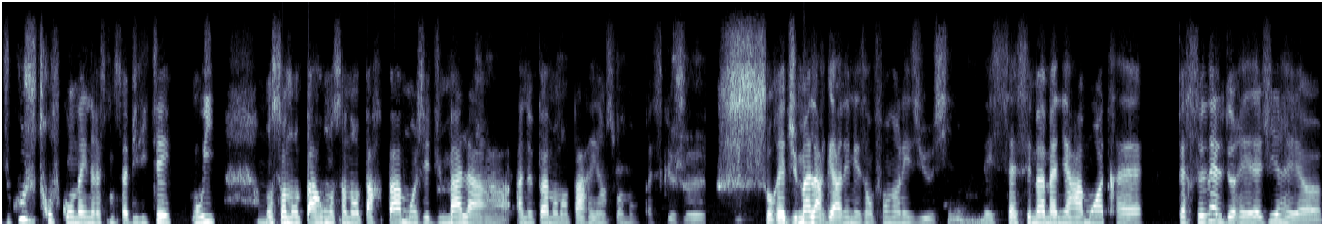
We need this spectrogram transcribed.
Du coup, je trouve qu'on a une responsabilité. Oui, Mm. on s'en empare ou on s'en empare pas. Moi, j'ai du mal à, à ne pas m'en emparer en ce moment parce que je j'aurais du mal à regarder mes enfants dans les yeux sinon. Mais ça, c'est ma manière à moi très personnelle de réagir et euh,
